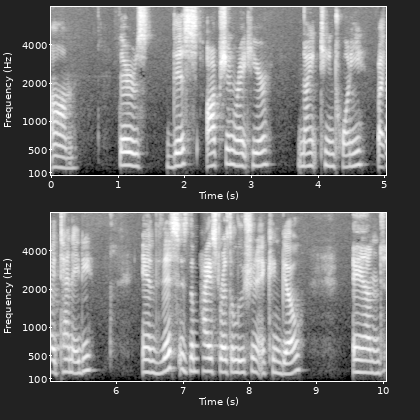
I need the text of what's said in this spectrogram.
um, there's this option right here, 1920 by 1080, and this is the highest resolution it can go and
